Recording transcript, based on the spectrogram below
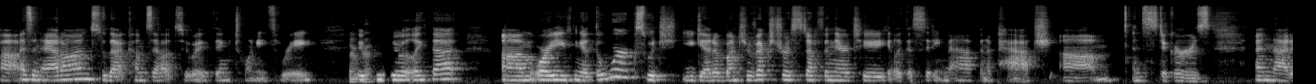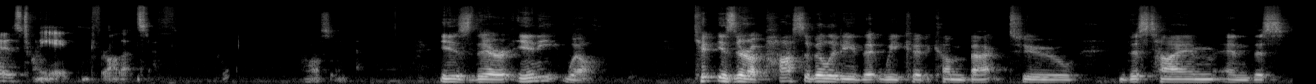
uh, as an add on. So that comes out to, I think, 23 okay. if you do it like that. Um, or you can get the works, which you get a bunch of extra stuff in there too. You get like a city map and a patch um, and stickers, and that is 28 for all that stuff. Awesome. Is there any, well, is there a possibility that we could come back to this time and this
